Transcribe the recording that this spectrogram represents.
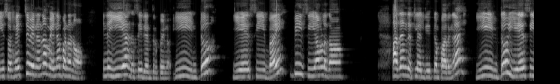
E so H வேணும்னா நம்ம என்ன பண்ணணும்? இந்த இயை அந்த சைடு எடுத்துட்டு போயிடணும். E E into AC by BC அவ்வளோதான் அதான் இந்த இடத்துல எழுதியிருக்கேன் பாருங்க. E E into AC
